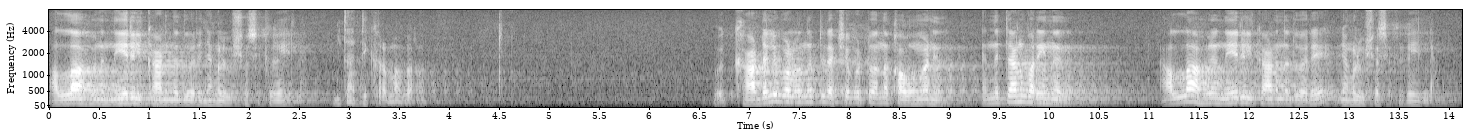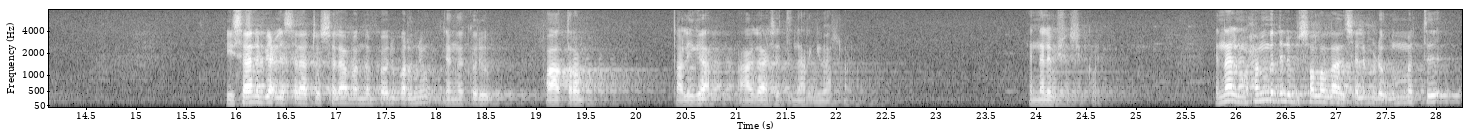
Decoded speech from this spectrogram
അള്ളാഹുവിനെ നേരിൽ കാണുന്നത് വരെ ഞങ്ങൾ വിശ്വസിക്കുകയില്ല. എന്താ അതിക്രമ പറഞ്ഞു കടൽ വളർന്നിട്ട് രക്ഷപ്പെട്ടു വന്ന കൗമാണിത് എന്നിട്ടാണ് പറയുന്നത്. അള്ളാഹുവിനെ നേരിൽ കാണുന്നത് വരെ ഞങ്ങൾ വിശ്വസിക്കുകയില്ല. ഈസാ നബി അലൈഹി സ്വലാത്തു വസ്സലാം വന്നപ്പോൾ അവർ പറഞ്ഞു ഞങ്ങൾക്കൊരു പാത്രം തളിക ആകാശത്ത് നിന്ന് ഇറങ്ങി വരണം. എന്നാലേ വിശ്വസിക്കണം എന്നാൽ മുഹമ്മദ് നബി സല്ലാ അലൈഹി സ്വലമിയുടെ ഉമ്മത്ത്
